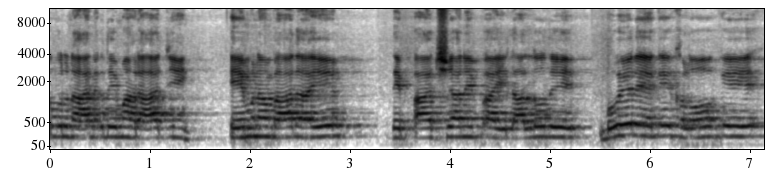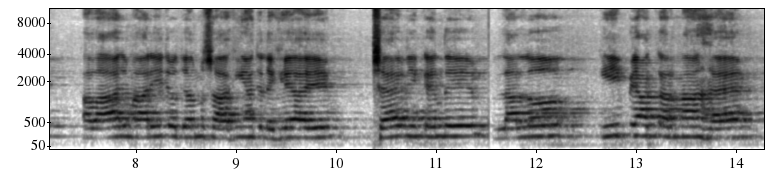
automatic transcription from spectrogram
ਗੁਰੂ ਨਾਨਕ ਦੇਵ ਮਹਾਰਾਜ ਜੀ ਏਮਨਾਬਾਦ ਆਏ ਤੇ ਪਾਤਸ਼ਾਹ ਨੇ ਭਾਈ ਲਾਲੋ ਦੇ ਬੂਹੇ ਦੇ ਅੱਗੇ ਖਲੋ ਕੇ ਆਵਾਜ਼ ਮਾਰੀ, ਜੋ ਜਨਮ ਸਾਖੀਆਂ 'ਚ ਲਿਖਿਆ ਏ। ਸਾਹਿਬ ਜੀ ਕਹਿੰਦੇ, ਲਾਲੋ, ਕੀ ਪਿਆ ਕਰਨਾ ਹੈ?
